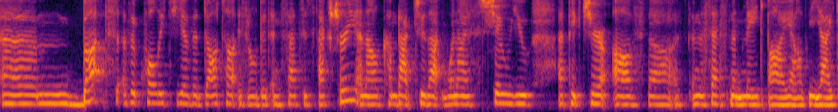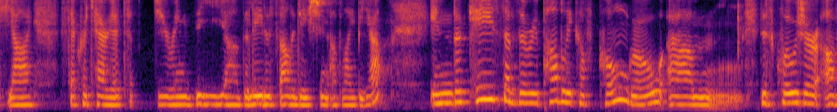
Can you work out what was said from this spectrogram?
um, but the quality of the data is a little bit unsatisfactory, and I'll come back to that when I show you a picture of the, an assessment made by uh, the EITI Secretariat during the uh, the latest validation of Liberia. In the case of the Republic of Congo, um, disclosure of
